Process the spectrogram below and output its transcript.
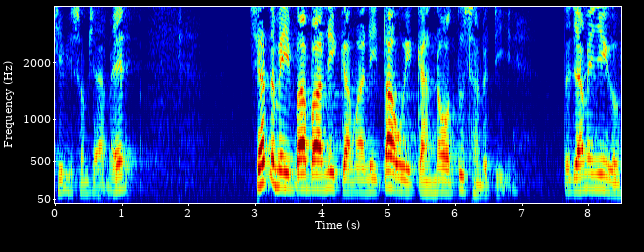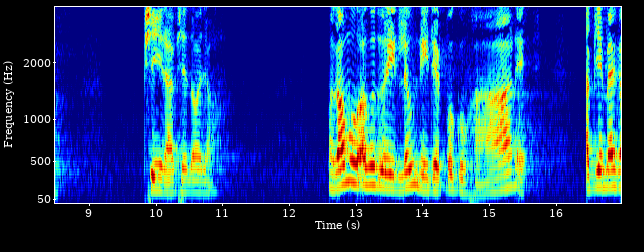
ကြည့်ပြီးဆုံးဖြတ်မယ်တဲ့ယတမိပါပါဏိကမ္မဏိတဝေကံနှောသူသံပတိတရားမင်းကြီးကိုဖြေတာဖြစ်သောကြောင့်မကောင်းမှုအကုသိုလ်တွေလုံနေတဲ့ပုဂ္ဂိုလ်ဟာတဲ့အပြင်ဘက်က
